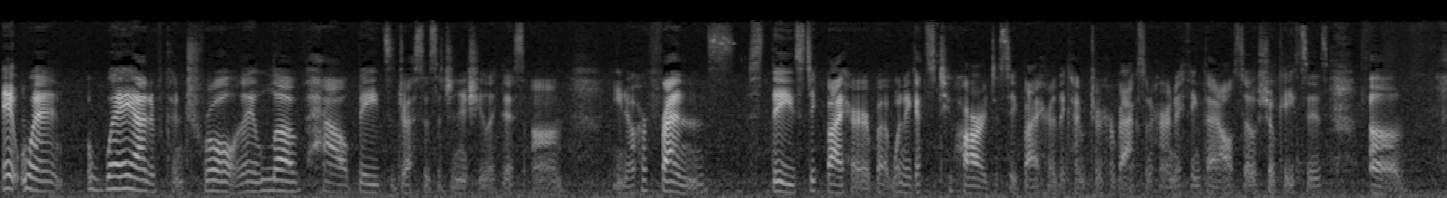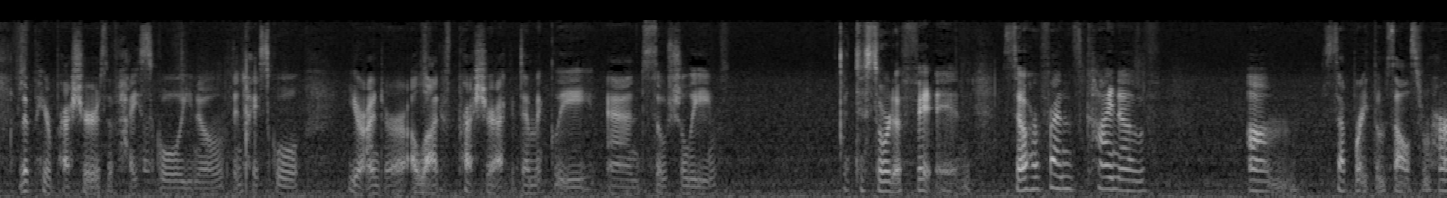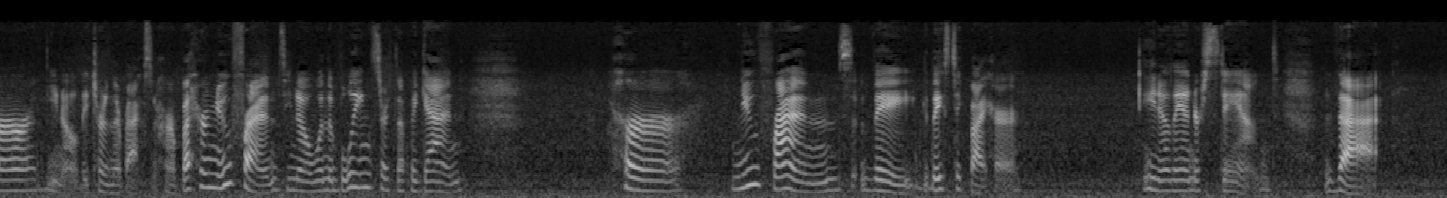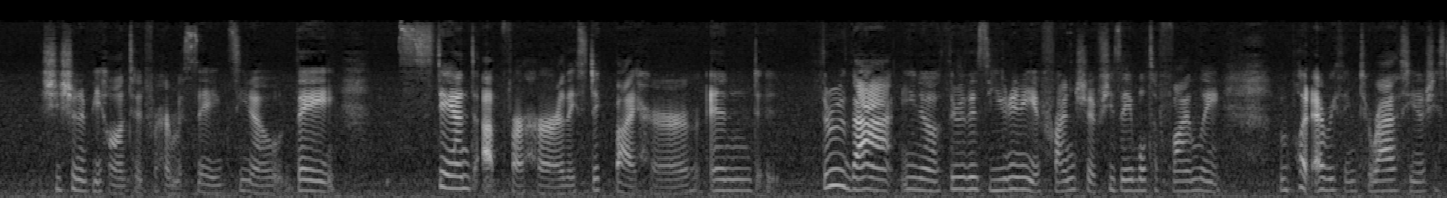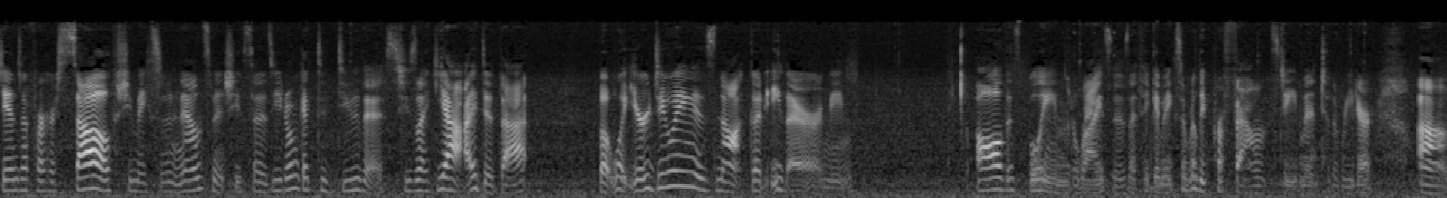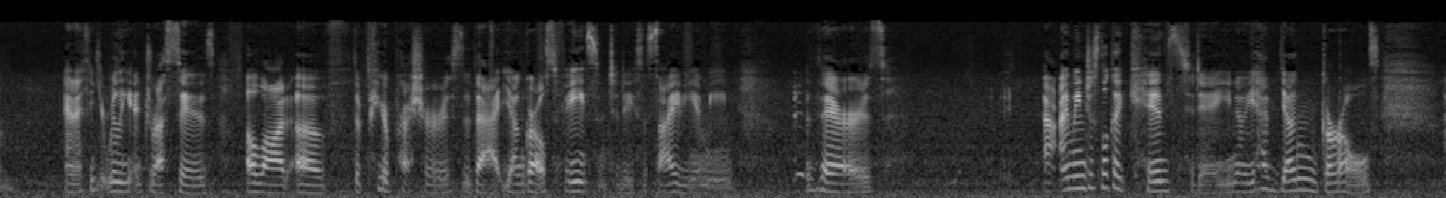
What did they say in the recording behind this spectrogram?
it went way out of control. And I love how Bates addresses such an issue like this. Um, you know, her friends they stick by her, but when it gets too hard to stick by her, they kind of turn her backs on her. And I think that also showcases um, the peer pressures of high school. You know, in high school, you're under a lot of pressure academically and socially to sort of fit in. So her friends kind of um, separate themselves from her. You know, they turn their backs on her. But her new friends, you know, when the bullying starts up again, her new friends they they stick by her. You know, they understand that she shouldn't be haunted for her mistakes. You know, they stand up for her, they stick by her, and through that, you know, through this unity of friendship, she's able to finally put everything to rest. You know, she stands up for herself. She makes an announcement. She says, You don't get to do this. She's like, Yeah, I did that. But what you're doing is not good either. I mean, all this bullying that arises, I think it makes a really profound statement to the reader. Um, and I think it really addresses a lot of the peer pressures that young girls face in today's society. I mean, there's I mean, just look at kids today. You know, you have young girls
